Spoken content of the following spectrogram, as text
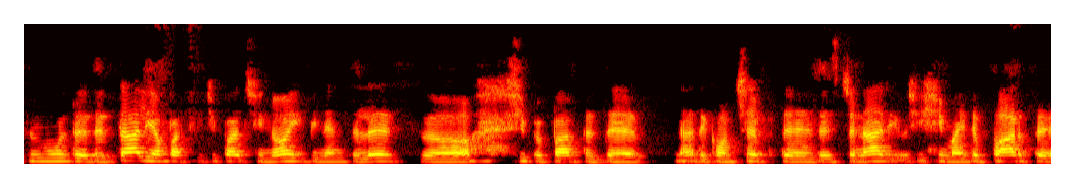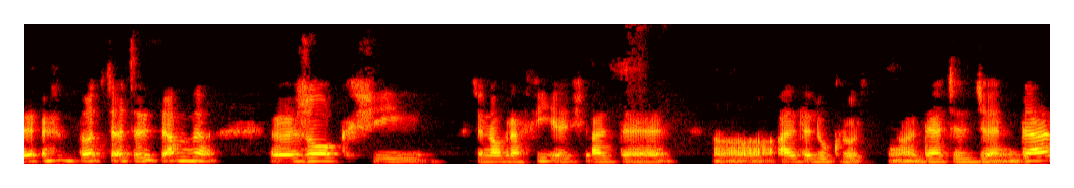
sunt multe detalii. Am participat și noi, bineînțeles, și pe parte de, da, de concepte, de scenariu și și mai departe tot ceea ce înseamnă joc și scenografie și alte, uh, alte lucruri uh, de acest gen. Dar,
